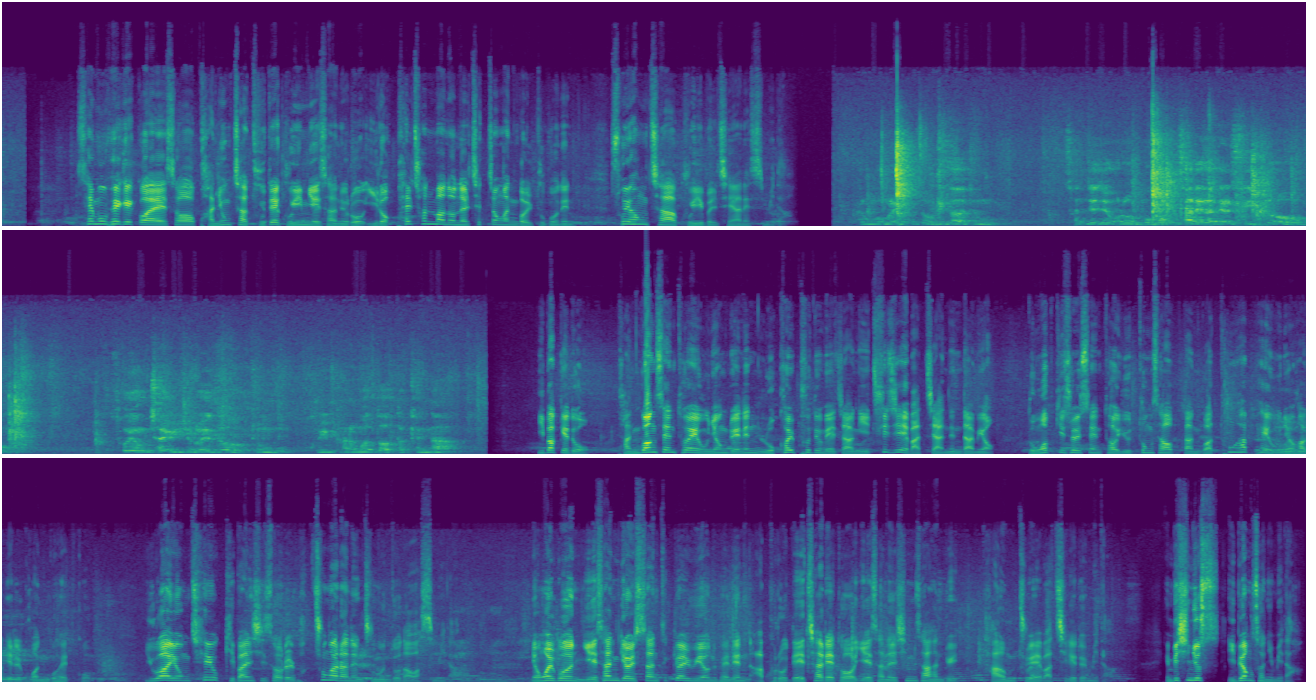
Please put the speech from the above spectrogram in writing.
세무회계과에서 관용차 두 대 구입 예산으로 1억 8천만 원을 책정한 걸 두고는 소형차 구입을 제안했습니다. 그런 부분에 있어서 우리가 좀 선제적으로 모범 사례가 될 수 있도록 소형차 위주로 해서 좀 구입하는 것도 어떻겠나. 이 밖에도 관광센터에 운영되는 로컬 푸드 매장이 취지에 맞지 않는다며 농업기술센터 유통사업단과 통합해 운영하기를 권고했고 유아용 체육 기반 시설을 확충하라는 주문도 나왔습니다. 영월군 예산결산특별위원회는 앞으로 4차례 더 예산을 심사한 뒤 다음 주에 마치게 됩니다. MBC 뉴스 이병선입니다.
